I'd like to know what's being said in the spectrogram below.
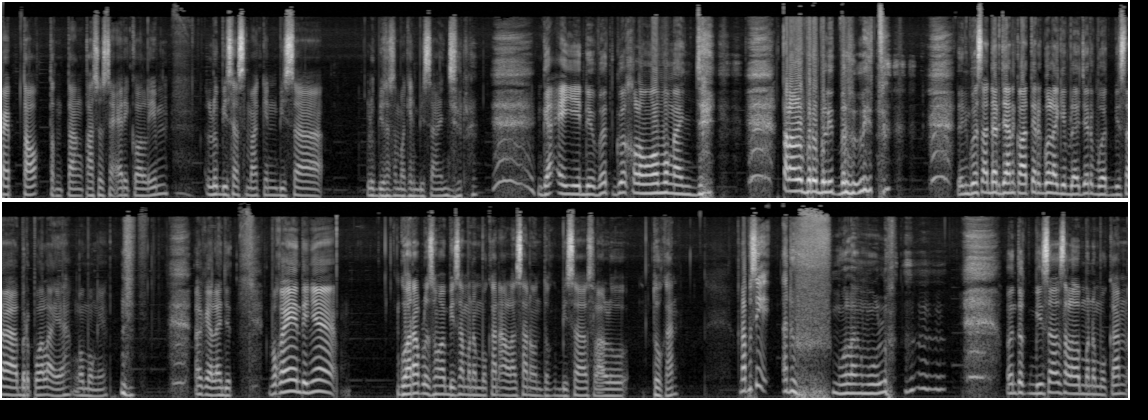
pep talk tentang kasusnya Eric Olim, lu bisa semakin bisa lu bisa semakin bisa anjir. Gak EYD banget gue kalau ngomong anjay. Terlalu berbelit-belit. Dan gue sadar jangan khawatir gue lagi belajar buat bisa berpola ya ngomongnya. Oke lanjut. Pokoknya intinya Gua harap lu semua bisa menemukan alasan untuk bisa selalu tuh kan. Kenapa sih? Aduh, ngulang mulu. untuk bisa selalu menemukan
